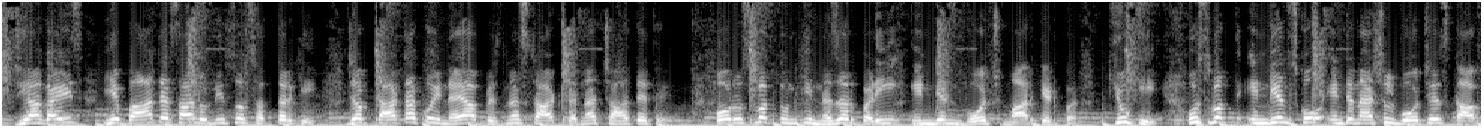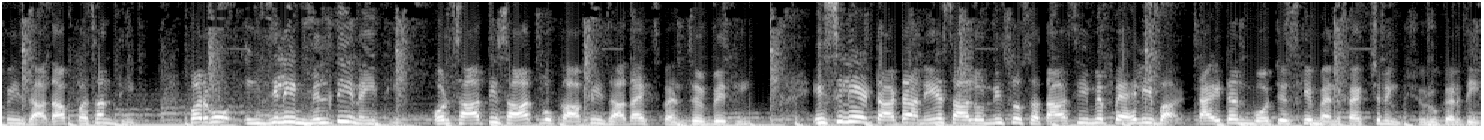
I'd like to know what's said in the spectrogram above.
जी हाँ गाइस ये बात है साल 1970 की, जब टाटा कोई नया बिज़नेस स्टार्ट करना चाहते थे और उस वक्त उनकी नज़र पड़ी इंडियन वॉच मार्केट पर, क्योंकि उस वक्त इंडियंस को इंटरनेशनल वॉचेस काफ़ी ज़्यादा पसंद थी। पर वो इजीली मिलती नहीं थी और साथ ही साथ वो काफ़ी ज़्यादा एक्सपेंसिव भी थी। इसलिए टाटा ने साल उन्नीस सौ सतासी में पहली बार टाइटन वॉचेस की मैन्युफैक्चरिंग शुरू कर दी।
